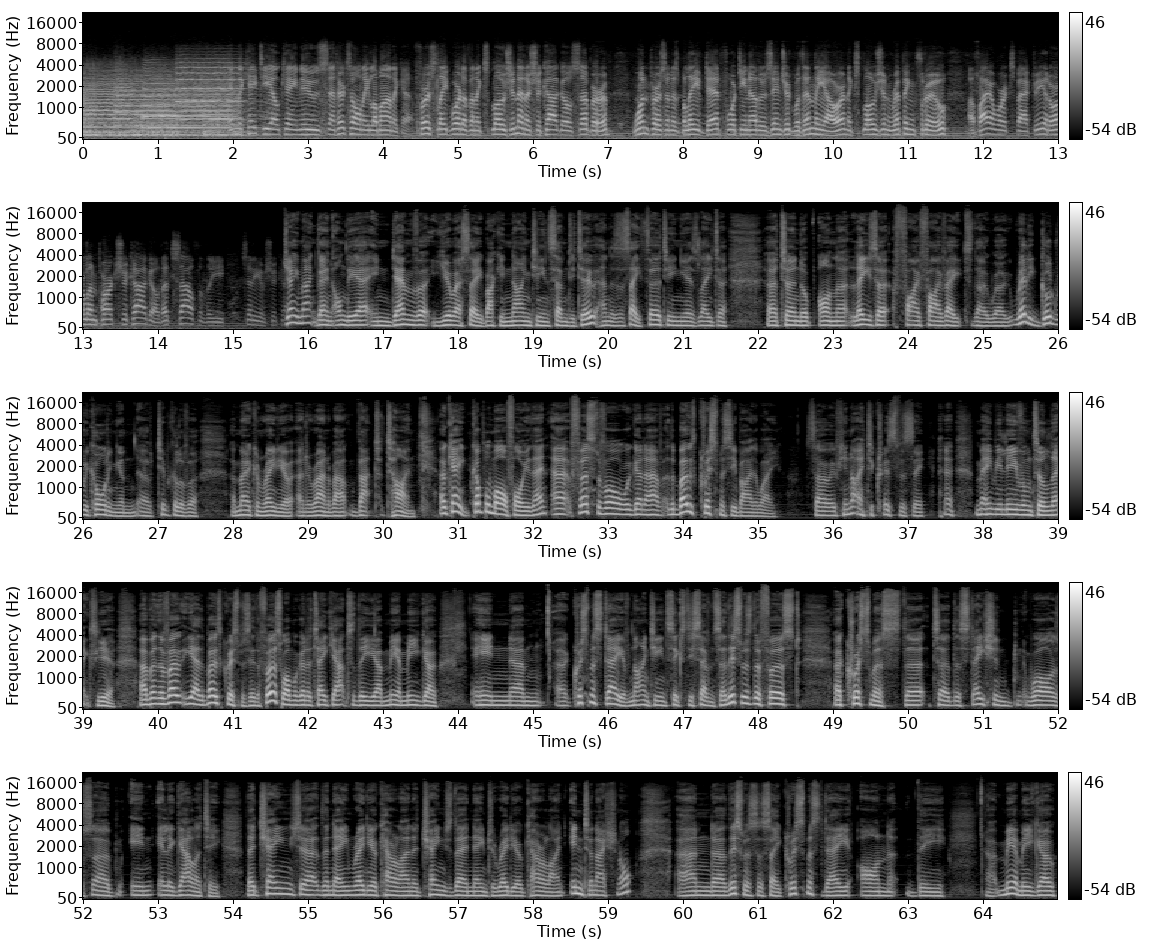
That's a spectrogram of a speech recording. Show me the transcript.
KTLK News Center, Tony LaMonica. First late word of an explosion in a Chicago suburb. One person is believed dead, 14 others injured within the hour. An explosion ripping through a fireworks factory at Orland Park, Chicago. That's south of the city of Chicago. Jay Mac then on the air in Denver, USA, back in 1972, and as I say, 13 years later, uh, turned up on uh, Laser 558. Though uh, really good recording and uh, typical of a American radio at around about that time. Okay, couple more for you then. Uh, first of all, we're going to have they're both Christmassy, by the way. So if you're not into Christmassy, maybe leave them till next year. Uh, but the vote, yeah, they're both Christmassy. The first one we're going to take you out to the uh, Mi Amigo in um, uh, Christmas Day of 1967. So this was the first uh, Christmas that uh, the station was uh, in illegality. They changed uh, the name. Radio Caroline had changed their name to Radio Caroline International, and this was to say Christmas Day on the uh, Mi Amigo.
